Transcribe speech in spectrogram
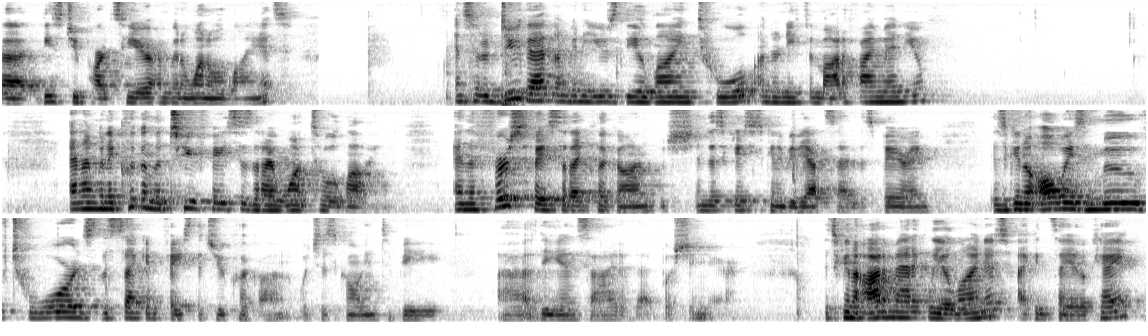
uh, these two parts here, I'm going to want to align it. And so to do that, I'm going to use the Align tool underneath the Modify menu. And I'm going to click on the two faces that I want to align. And the first face that I click on, which in this case is going to be the outside of this bearing, is going to always move towards the second face that you click on, which is going to be uh, the inside of that bushing there. It's going to automatically align it. I can say OK.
